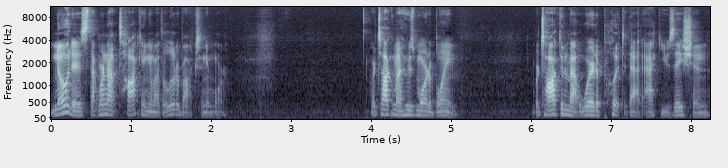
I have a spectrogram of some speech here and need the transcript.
notice that we're not talking about the litter box anymore. We're talking about who's more to blame. We're talking about where to put that accusation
